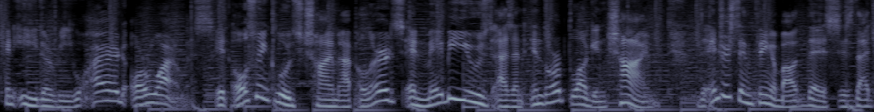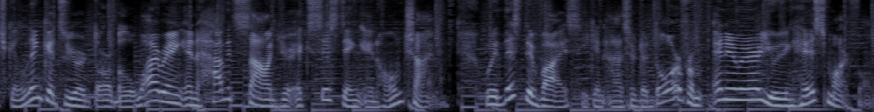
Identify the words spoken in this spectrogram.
can either be wired or wireless. It also includes Chime app alerts and may be used as an indoor plug-in chime. The interesting thing about this is that you can link it to your doorbell wiring and have it sound your existing in-home chime. With this device, he can answer the door from anywhere using his smartphone.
